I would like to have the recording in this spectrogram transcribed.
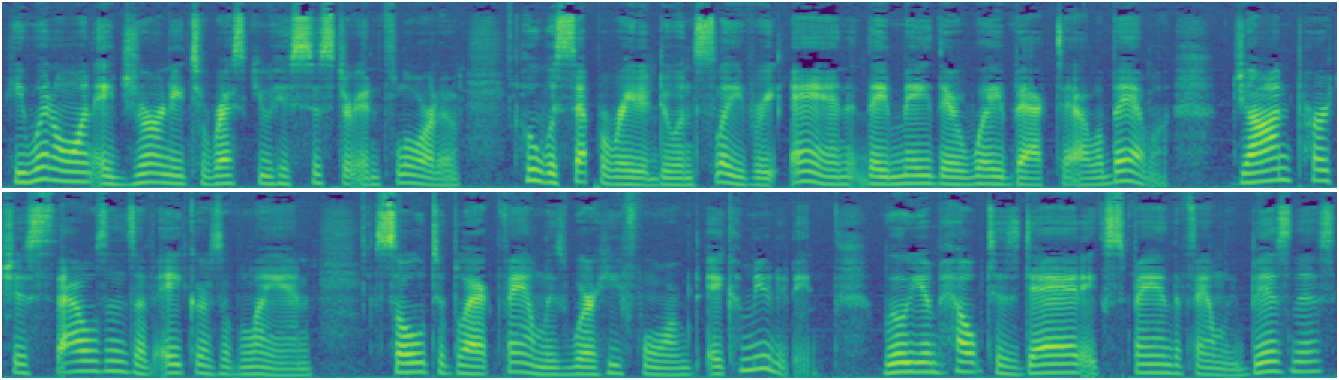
He went on a journey to rescue his sister in Florida who was separated during slavery, and they made their way back to Alabama. John purchased thousands of acres of land sold to black families where he formed a community. William helped his dad expand the family business.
